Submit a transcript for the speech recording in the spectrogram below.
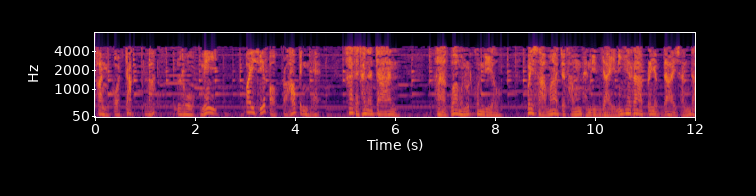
ท่านก็จักลักโลกนี้ ไปเสียเปล่าๆเป็นแน่ข้าแต่ท่านอาจารย์ หากว่ามนุษย์คนเดียว ไม่สามารถจะทำแผ่นดินใหญ่นี้ให้ราบเรียบได้ชั้นใด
